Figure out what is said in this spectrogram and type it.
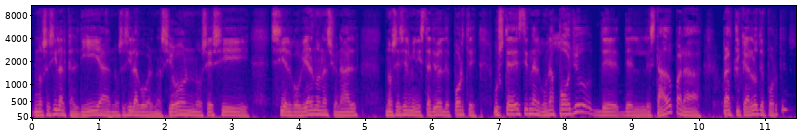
no sé si la alcaldía, no sé si la gobernación, no sé si, si el gobierno nacional, no sé si el Ministerio del Deporte. ¿Ustedes tienen algún apoyo de- del Estado para practicar los deportes?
